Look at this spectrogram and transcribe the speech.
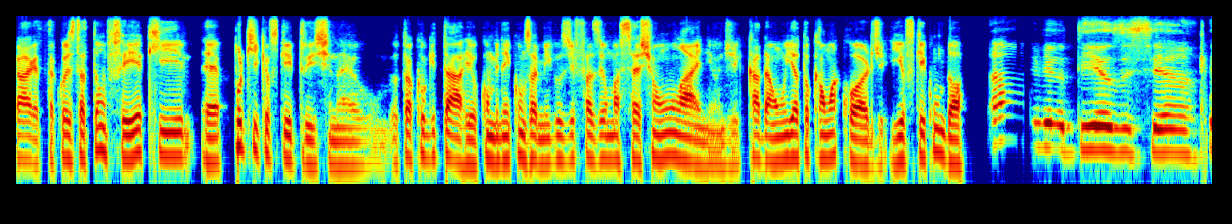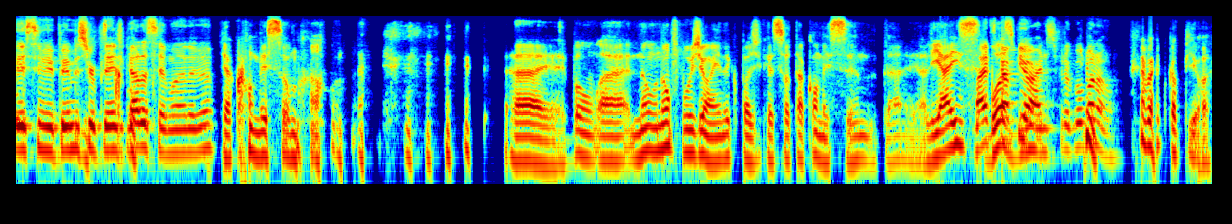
Cara, a coisa tá tão feia que. É, por que, que eu fiquei triste, né? Eu, eu toco guitarra e eu combinei com os amigos de fazer uma session online, onde cada um ia tocar um acorde. E eu fiquei com dó. Ai, meu Deus do céu. Esse MP me surpreende cada semana, viu? Já começou mal, né? Ah, é. Bom, ah, não, não fujam ainda que o podcast só tá começando, tá? Aliás, Vai ficar pior, não se preocupa não. vai ficar pior.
